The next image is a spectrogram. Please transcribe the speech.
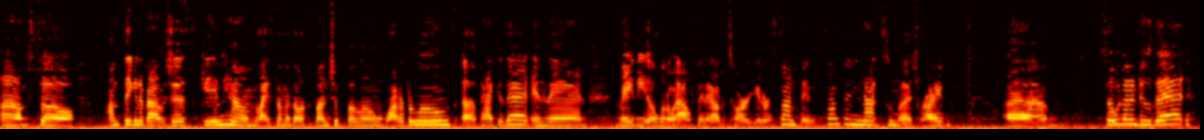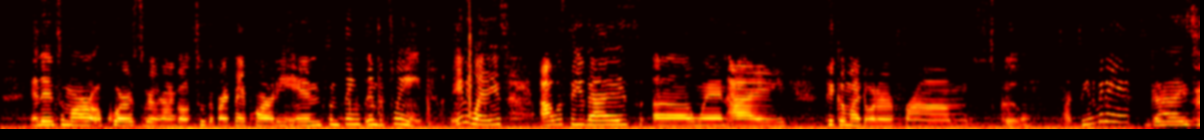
um, so I'm thinking about just getting him like some of those bunch of balloon water balloons, a pack of that, and then maybe a little outfit out of Target or something. Something not too much, right? Um, so we're gonna do that. And then tomorrow, of course, we're gonna go to the birthday party and some things in between. But anyways, I will see you guys uh, when I pick up my daughter from school talk to you in a minute. Guys,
